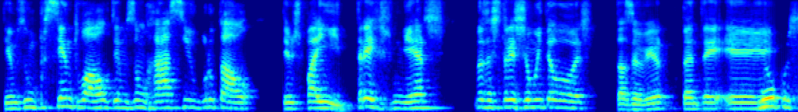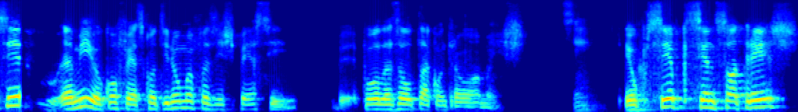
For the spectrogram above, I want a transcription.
temos um percentual, temos um rácio brutal. Temos para aí três mulheres, mas as três são muito boas. Estás a ver? Portanto, é, é... Eu percebo a mim, eu confesso, continuo a fazer espécie pô-las a lutar contra homens. Sim. Eu percebo que sendo só três.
